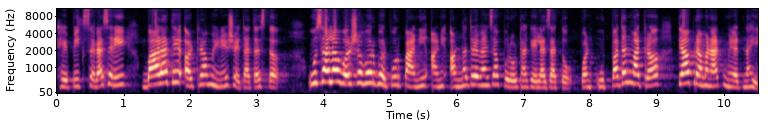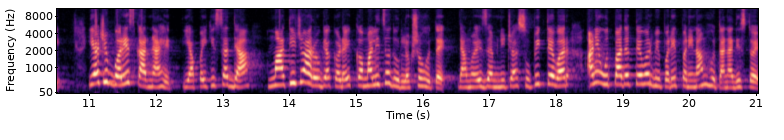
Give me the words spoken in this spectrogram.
हे पीक सरासरी बारा ते अठरा महिने शेतात असतं. ऊसाला वर्षभर भरपूर पाणी आणि अन्नद्रव्यांचा पुरवठा केला जातो पण उत्पादन मात्र त्या प्रमाणात मिळत नाही. याची बरीच कारणे आहेत. यापैकी सध्या मातीच्या आरोग्याकडे कमालीचं दुर्लक्ष होतंय. त्यामुळे जमिनीच्या सुपीकतेवर आणि उत्पादकतेवर विपरीत परिणाम होताना दिसतोय.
